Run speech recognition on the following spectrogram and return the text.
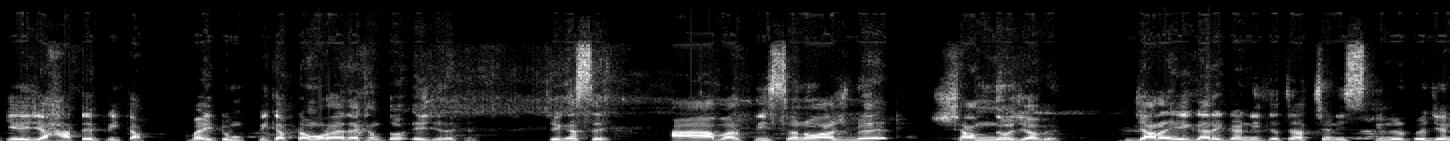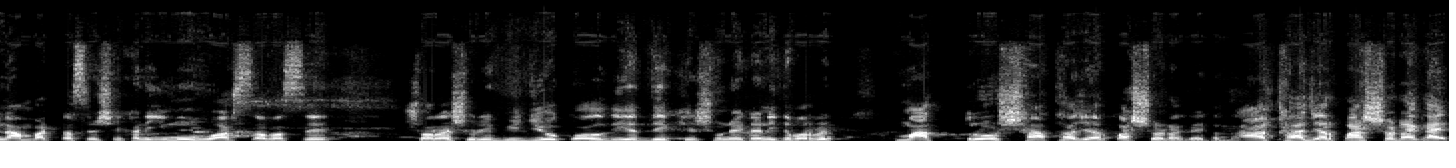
কি এই যে হাতে পিক আপ বা একটু পিক আপটা মোড়ায় দেখেন তো, এই যে দেখেন, ঠিক আছে? আবার পিছনেও আসবে, সামনেও যাবে। যারা এই গাড়িটা নিতে চাচ্ছেন, স্ক্রিনের উপরে যে নাম্বারটা আছে, সেখানে ইমো, হোয়াটসঅ্যাপ আছে, সরাসরি ভিডিও কল দিয়ে দেখে শুনে এটা নিতে পারবেন। মাত্র সাত হাজার পাঁচশো টাকা এটা আট হাজার পাঁচশো টাকায়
